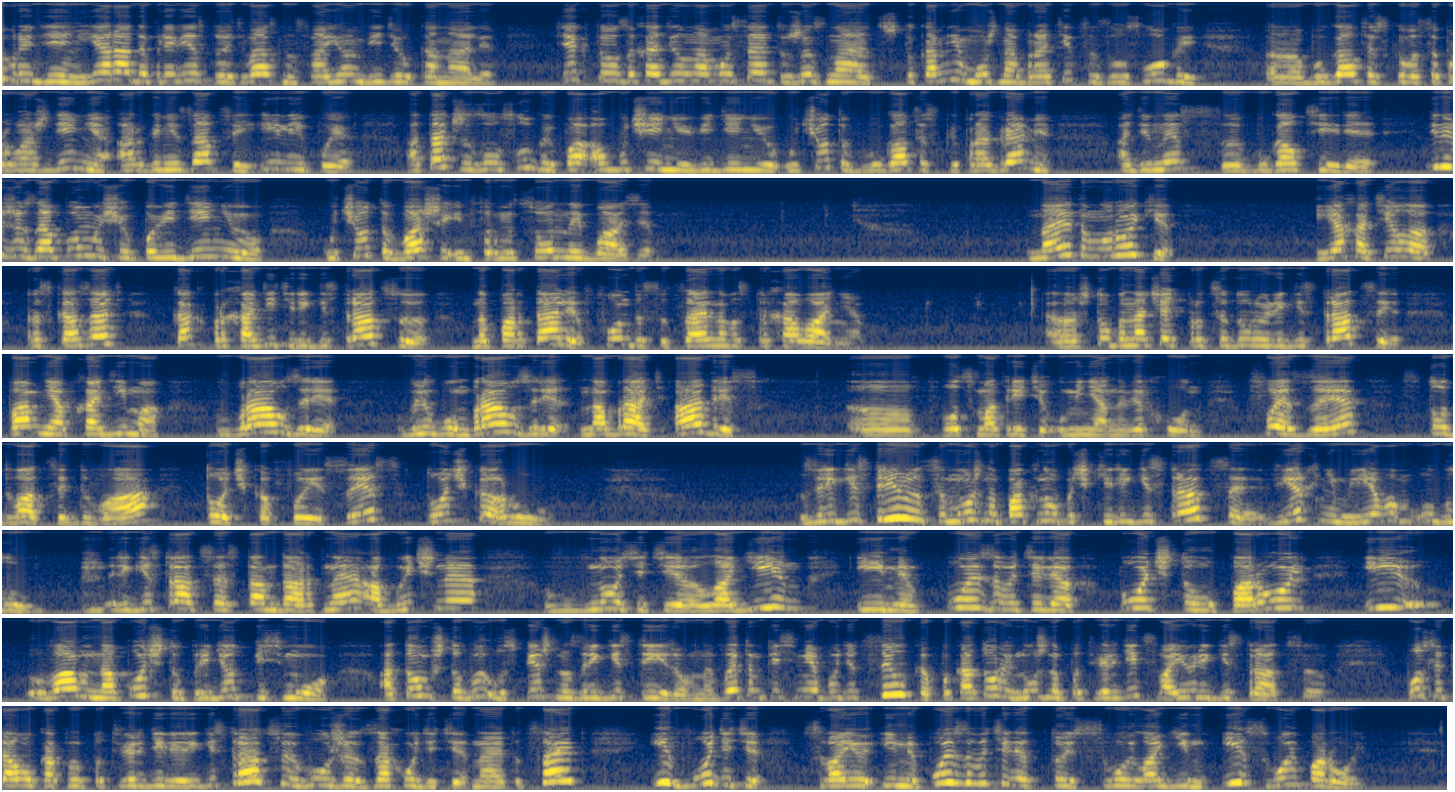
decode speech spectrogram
Добрый день! Я рада приветствовать вас на своем видеоканале. Те, кто заходил на мой сайт, уже знают, что ко мне можно обратиться за услугой э, бухгалтерского сопровождения организации или ИП, а также за услугой по обучению ведению учета в бухгалтерской программе 1С э, «Бухгалтерия» или же за помощью по ведению учета в вашей информационной базе. На этом уроке я хотела рассказать, как проходить регистрацию на портале Фонда социального страхования. Э, чтобы начать процедуру регистрации, вам необходимо в браузере, в любом браузере набрать адрес, э, вот смотрите, у меня наверху он, fz122.fss.ru. Зарегистрироваться можно по кнопочке «Регистрация» в верхнем левом углу. Регистрация стандартная, обычная. Вносите логин, имя пользователя, почту, пароль, и вам на почту придет письмо о том, что вы успешно зарегистрированы. В этом письме будет ссылка, по которой нужно подтвердить свою регистрацию. После того, как вы подтвердили регистрацию, вы уже заходите на этот сайт и вводите свое имя пользователя, то есть свой логин и свой пароль.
